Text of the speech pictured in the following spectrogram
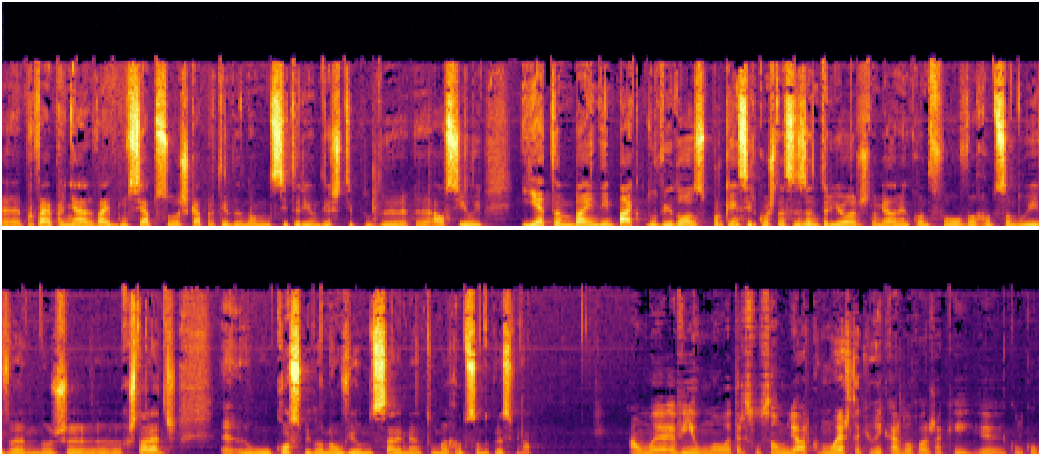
eh, porque vai apanhar, vai beneficiar pessoas que à partida não necessitariam deste tipo de uh, auxílio, e é também de impacto duvidoso, porque em circunstâncias anteriores, nomeadamente quando houve a redução do IVA nos uh, restaurantes, o consumidor não viu necessariamente uma redução do preço final. Uma, havia uma outra solução melhor, como esta que o Ricardo Roja aqui colocou?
